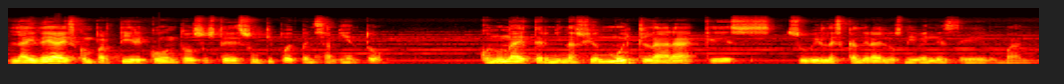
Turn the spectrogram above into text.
La idea es compartir con todos ustedes un tipo de pensamiento con una determinación muy clara que es subir la escalera de los niveles de humano.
